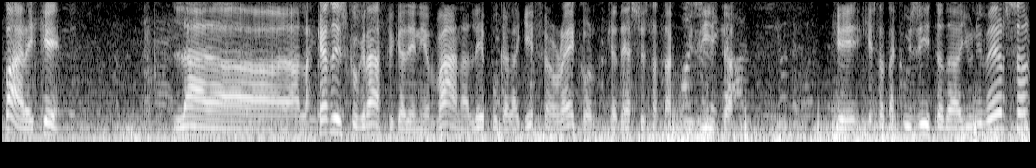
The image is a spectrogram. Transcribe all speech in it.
pare che la, la casa discografica di Nirvana all'epoca la Geffen Record che adesso è stata acquisita che, che è stata acquisita da Universal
